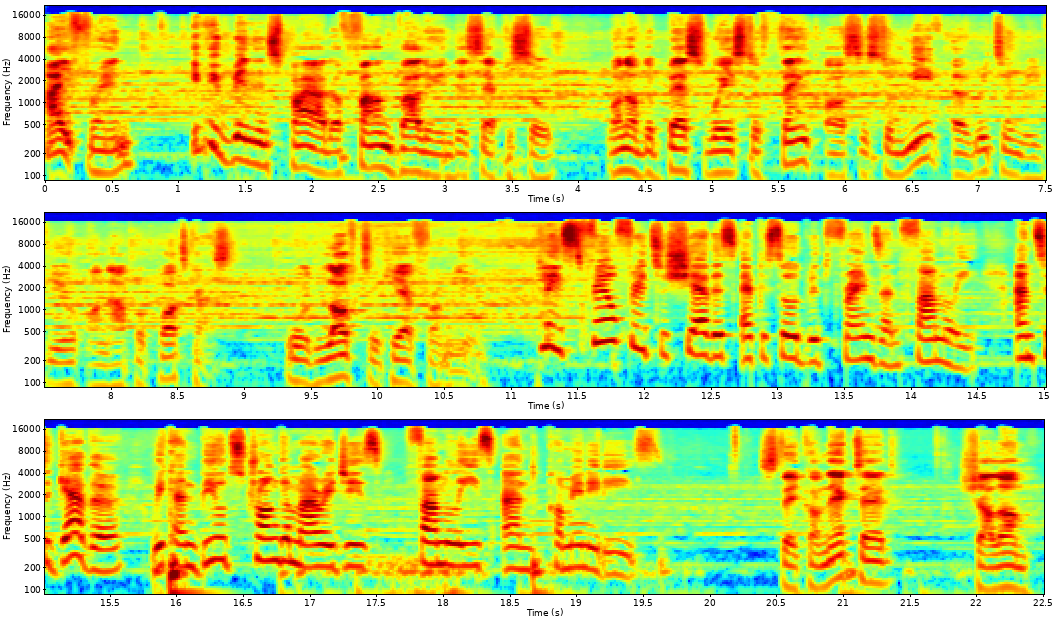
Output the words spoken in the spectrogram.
Hi, friend. If you've been inspired or found value in this episode, one of the best ways to thank us is to leave a written review on Apple Podcast. We would love to hear from you. Please feel free to share this episode with friends and family, and together we can build stronger marriages, families, and communities. Stay connected. Shalom.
